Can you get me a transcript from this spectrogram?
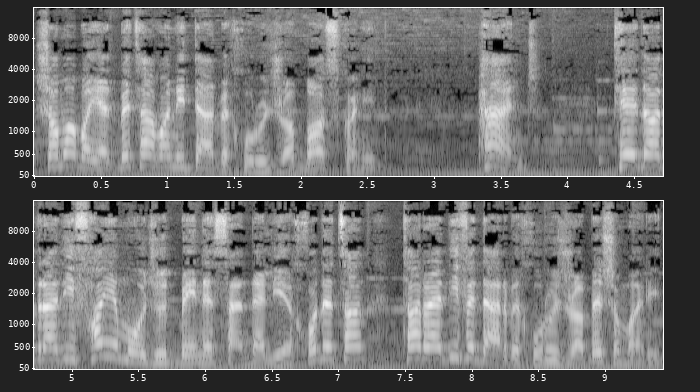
شما باید بتوانید درب خروج را باز کنید. 5 تعداد ردیف های موجود بین صندلی خودتان تا ردیف درب خروج را بشمارید.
